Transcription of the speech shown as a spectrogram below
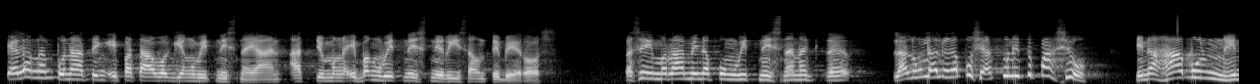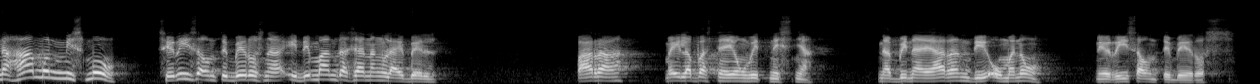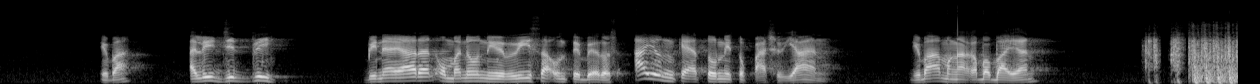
kailangan po nating ipatawag yung witness na yan at yung mga ibang witness ni Risa Ontiveros. Kasi marami na pong witness na nag, eh, lalong-lalo na po si Atty. Topacio. Hinahabol, hinahamon mismo si Risa Ontiveros na idemanda siya ng libel para mailabas niya yung witness niya na binayaran di umano ni Risa Ontiveros. Diba? Allegedly, binayaran umano ni Risa Ontiveros ayon kay Atty. Topacio yan. Di ba mga kababayan?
